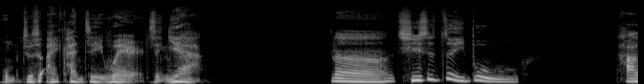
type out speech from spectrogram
我们就是爱看这一位怎样。那其实这一部，它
